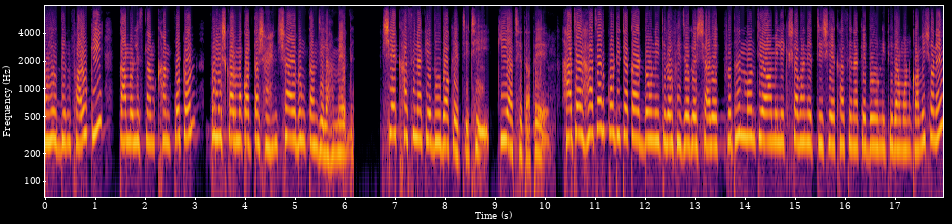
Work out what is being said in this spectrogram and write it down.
মহিউদ্দিন ফারুকি, কামরুল ইসলাম খান পটন, পুলিশ কর্মকর্তা শাহিন শাহ এবং তানজিল আহমেদ। শেখ হাসিনাকে দুদকের চিঠি। কি আছে তাতে? হাজার হাজার কোটি টাকার দুর্নীতির অভিযোগে সাবেক প্রধানমন্ত্রী আওয়ামী লীগ সভানেত্রী শেখ হাসিনাকে দুর্নীতি দমন কমিশনের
